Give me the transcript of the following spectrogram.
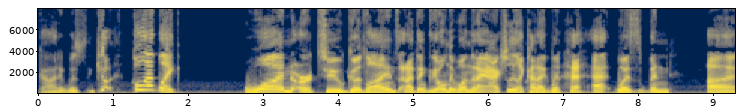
God, it was Cole had like one or two good lines, and I think the only one that I actually like kind of went at was when uh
